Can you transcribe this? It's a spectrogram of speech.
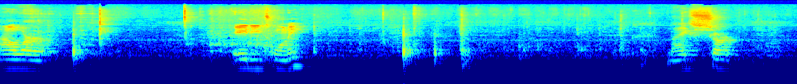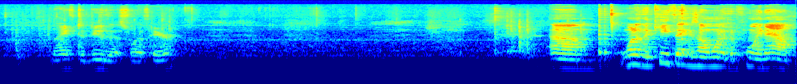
our 80-20. Nice sharp knife to do this with here. Um, one of the key things I wanted to point out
